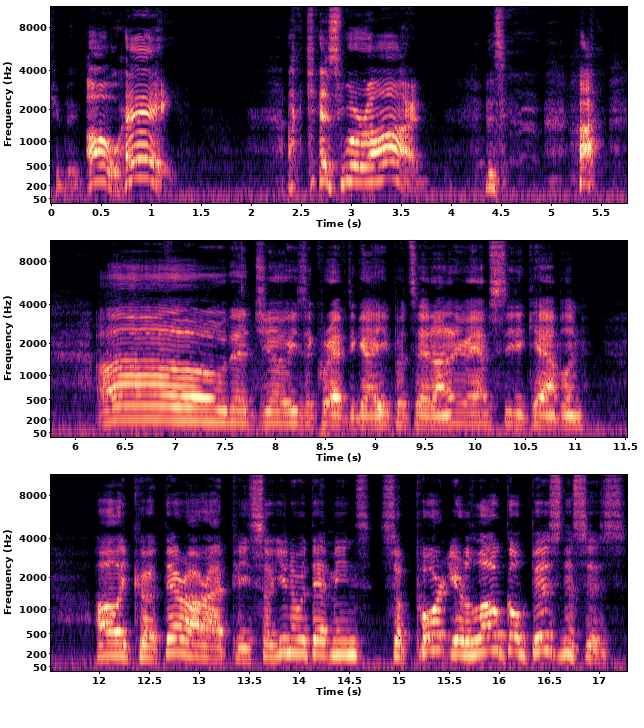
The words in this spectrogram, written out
Too big. Oh, hey! I guess we're on. Oh, that Joe, he's a crafty guy. He puts that on. Anyway, I'm C.D. Kaplan. Holly Cook, they're RIP. So you know what that means? Support your local businesses.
